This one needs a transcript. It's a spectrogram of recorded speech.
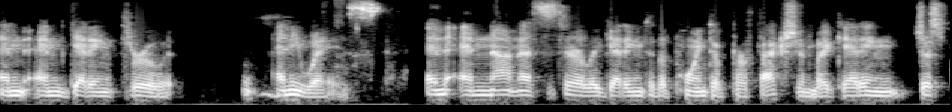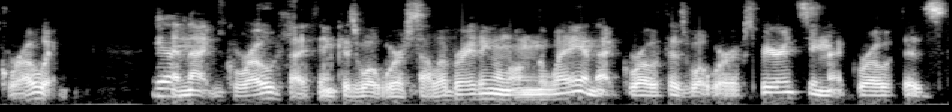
and, and getting through it anyways. And, and not necessarily getting to the point of perfection, but getting just growing. Yeah. And that growth, I think, is what we're celebrating along the way. And that growth is what we're experiencing. That growth is,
